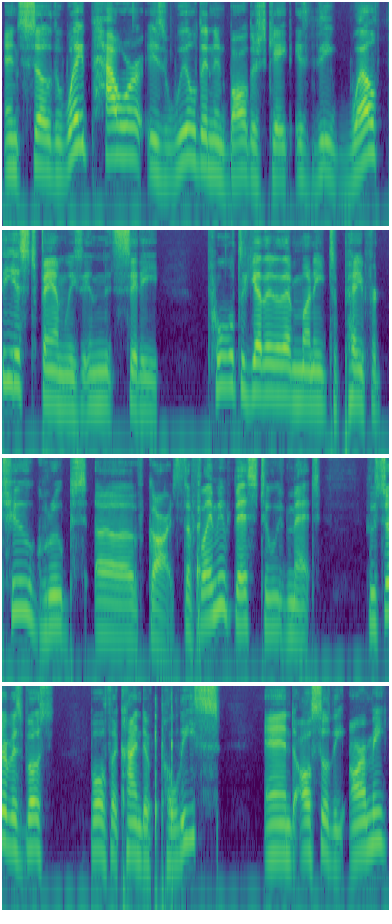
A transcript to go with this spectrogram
And so the way power is wielded in Baldur's Gate is the wealthiest families in the city pool together their money to pay for two groups of guards. The Flaming Fist, who we've met, who serve as both both a kind of police and also the army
